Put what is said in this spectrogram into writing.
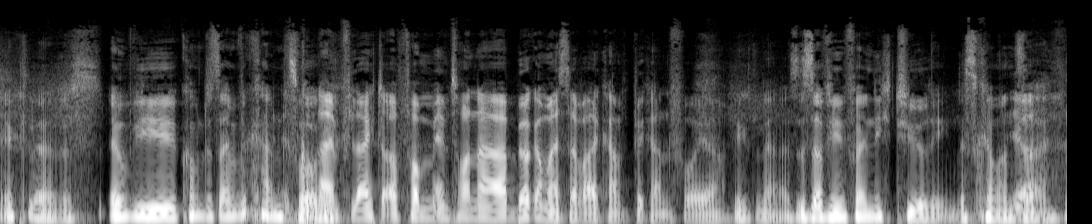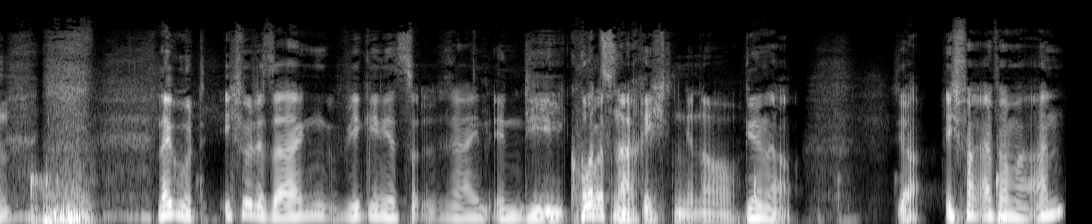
Ja klar, das irgendwie kommt es einem bekannt Es vor. kommt einem vielleicht auch vom Emshorner Bürgermeisterwahlkampf bekannt vor, ja. ja, klar, es ist auf jeden Fall nicht Thüringen, das kann man Ja. sagen. Na gut, ich würde sagen, wir gehen jetzt rein in die, Die Kurznachrichten, genau. Genau. Ja, ich fange einfach mal an.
